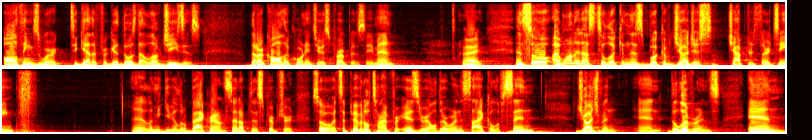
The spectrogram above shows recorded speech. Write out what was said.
All things work together for good, those that love Jesus, that are called according to his purpose. Amen? All right. And so I wanted us to look in this book of Judges, chapter 13. Uh, let me give you a little background, set up this scripture. So it's a pivotal time for Israel. They were in a cycle of sin, judgment, and deliverance. And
